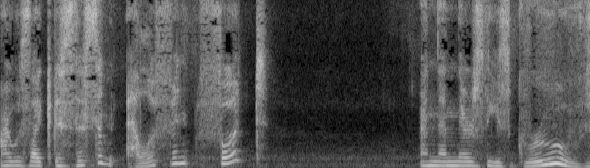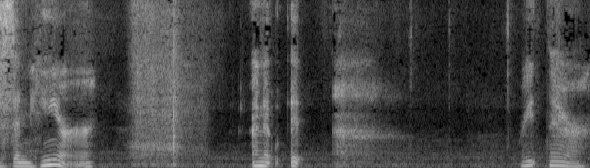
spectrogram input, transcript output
I was like, is this an elephant foot? And then there's these grooves in here. And it, it, right there.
